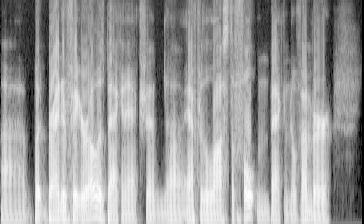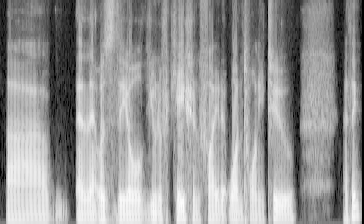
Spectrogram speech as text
uh, but Brandon Figueroa is back in action uh, after the loss to Fulton back in November, uh, and that was the old unification fight at 122. I think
